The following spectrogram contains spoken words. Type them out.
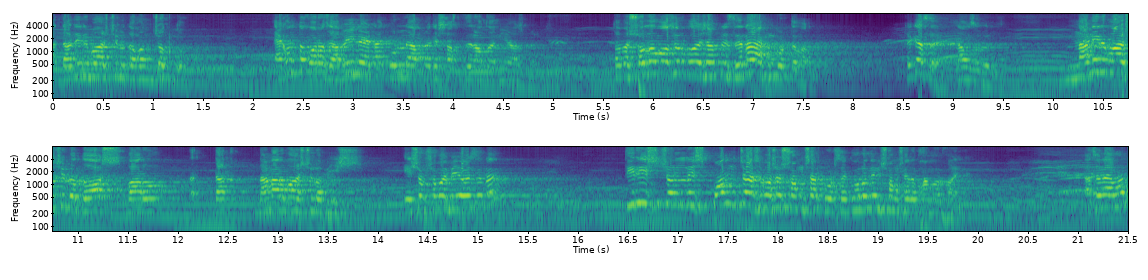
আর দাদির বয়স ছিল তখন চোদ্দ। এখন তো করা যাবেই না, এটা করলে আপনাকে শাস্তির আওতায় নিয়ে আসবে। তবে ষোলো বছর বয়সে আপনি জেনা এখন করতে পারবেন। ঠিক আছে? নাউজুবিল্লাহ। নানির বয়স ছিল দশ, বারো নানার বয়স ছিল বিশ। এইসব সময় বিয়ে হয়েছে না? তিরিশ, চল্লিশ, পঞ্চাশ বছর সংসার করছে, কোনোদিন সংসারে ভাঙন হয় না। আছে না এমন?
